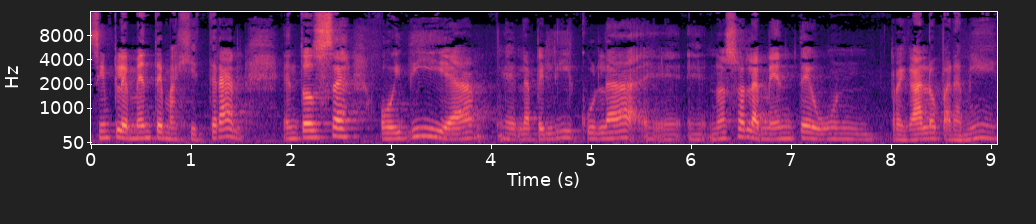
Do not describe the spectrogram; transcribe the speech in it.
simplemente magistral. Entonces, hoy día eh, la película eh, eh, no es solamente un regalo para mí,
